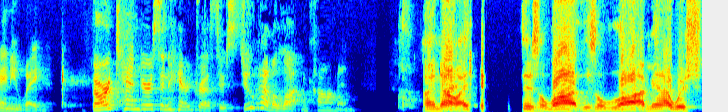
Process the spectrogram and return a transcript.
anyway, bartenders and hairdressers do have a lot in common. i know. I think there's a lot there's a lot. I mean i wish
